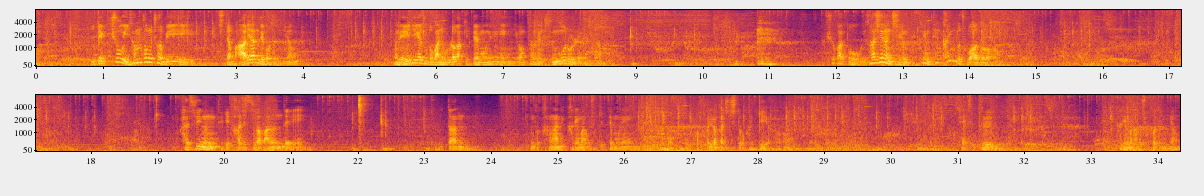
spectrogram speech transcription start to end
이게 Q 이 삼중첩이 진짜 말이 안 되거든요 AD에서도 많이 올라갔기 때문에 이번 판은 준물 올려야겠다 Q가 또 사실은 지금 헤카림 탱카림도 좋아서 갈 수 있는 되게 가지수가 많은데 좀 일단 좀 더 강한 헤카림 하고 싶기 때문에 뭐, 권력까지 치도록 할게요. 베스트 헤카림을 하고 싶거든요.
